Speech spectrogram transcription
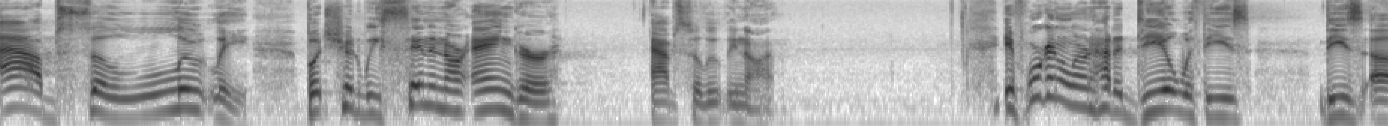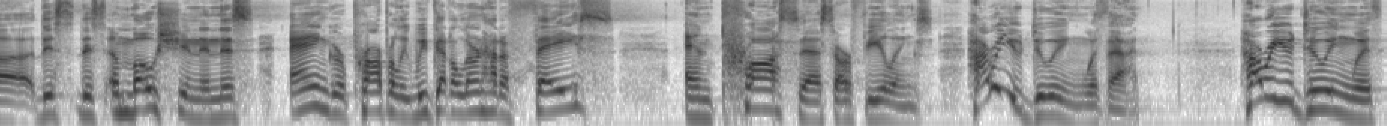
Absolutely. But should we sin in our anger? Absolutely not. If we're going to learn how to deal with these these, uh, this, this emotion and this anger properly, we've got to learn how to face and process our feelings. How are you doing with that? How are you doing with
